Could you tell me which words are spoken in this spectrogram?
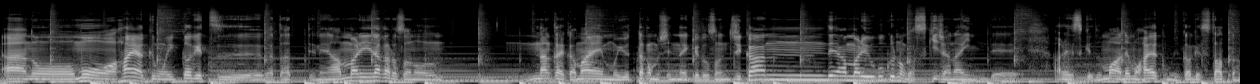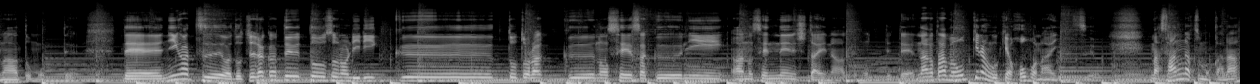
あのもう早くも1ヶ月が経ってねあんまりだからその何回か前も言ったかもしれないけどその時間であんまり動くのが好きじゃないんであれですけどまあでも早くも1ヶ月経ったなと思って。で2月はどちらかというとそのリリックとトラックの制作にあの専念したいなと思っててなんか多分大きな動きはほぼないんですよ。まあ3月もかな。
